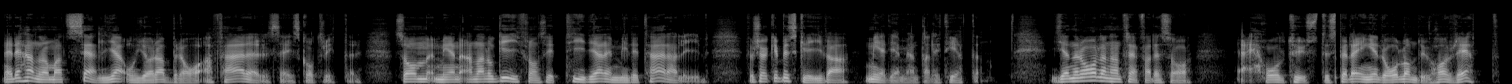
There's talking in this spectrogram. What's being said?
Nej, det handlar om att sälja och göra bra affärer, säger Scott Ritter, som med en analogi från sitt tidigare militära liv försöker beskriva mediementaliteten. Generalen han träffade sa, nej, håll tyst, det spelar ingen roll om du har rätt.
